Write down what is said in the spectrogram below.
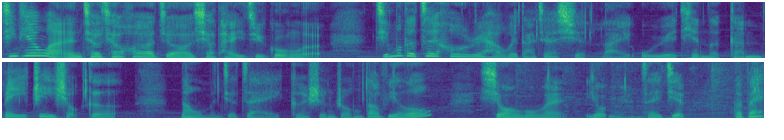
今天晚安悄悄话就要下台一鞠躬了。节目的最后，瑞涵为大家选来五月天的《干杯》这首歌。那我们就在歌声中道别喽，希望我们有缘再见，拜拜。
